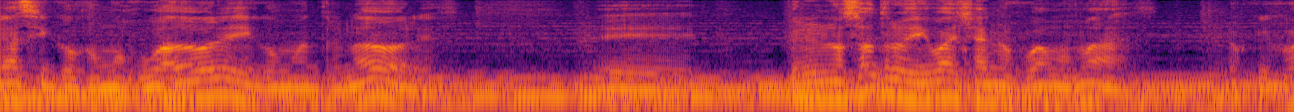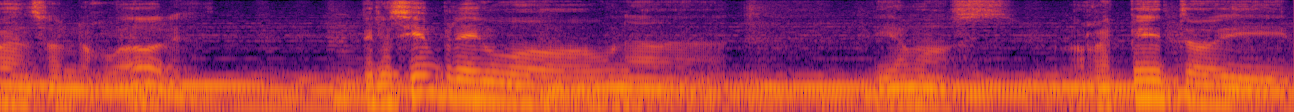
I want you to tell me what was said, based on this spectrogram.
clásicos como jugadores y como entrenadores. Eh, pero nosotros igual ya no jugamos más. Los que juegan son los jugadores. Pero siempre hubo una, digamos, respeto y,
